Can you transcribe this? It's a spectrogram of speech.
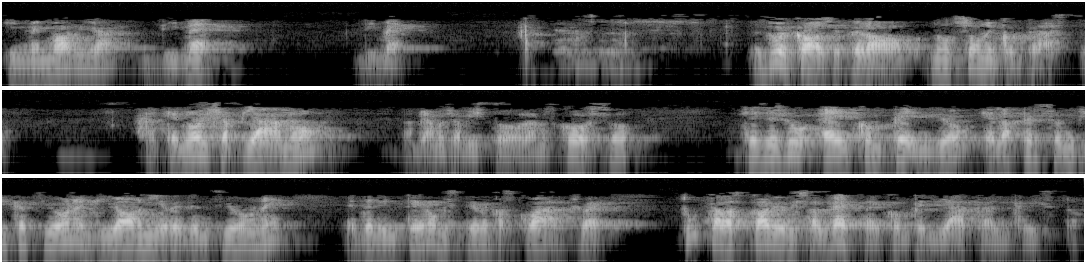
in memoria di me, di me. Le due cose però non sono in contrasto, perché noi sappiamo, l'abbiamo già visto l'anno scorso, che Gesù è il compendio e la personificazione di ogni redenzione e dell'intero mistero pasquale, cioè tutta la storia di salvezza è compendiata in Cristo.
